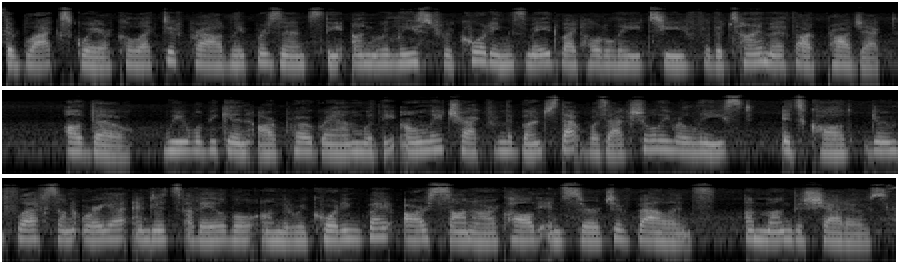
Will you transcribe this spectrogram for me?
The Black Square Collective proudly presents the unreleased recordings made by Total ET for the Timethod project. Although, we will begin our program with the only track from the bunch that was actually released, it's called Doomflef Sonoria and it's available on the recording by our sonar called In Search of Balance, Among the Shadows.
